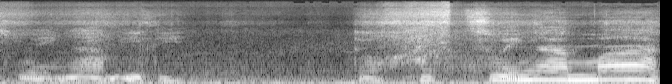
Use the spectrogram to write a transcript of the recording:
สวยงามอีหลีดอกเห็ดสวยงามมาก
